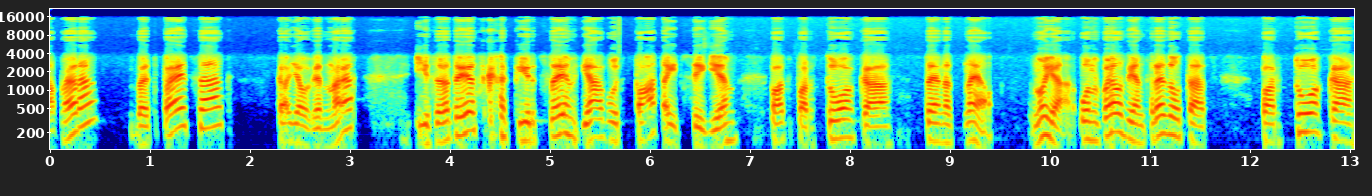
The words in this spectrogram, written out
apmērā, bet pēcāk, kā jau vienmēr, izrādījās, ka pircējiem jābūt pateicīgiem pat par to, ka cenas neaug. Nu, jā, un vēl viens rezultāts par to, ka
